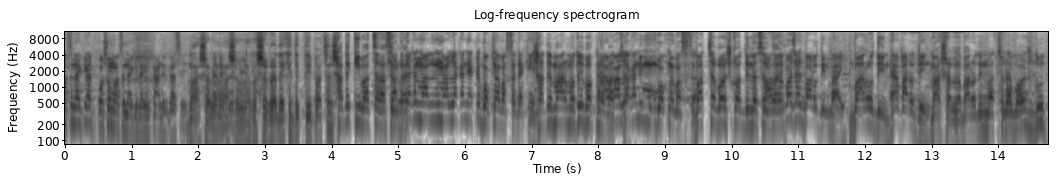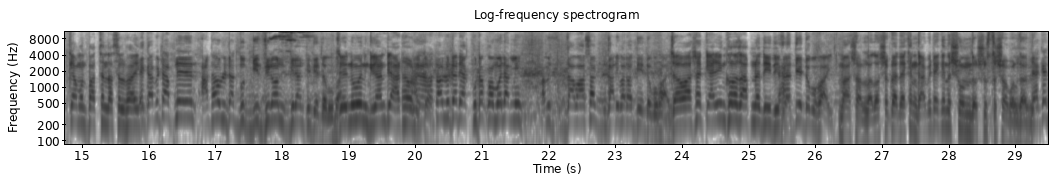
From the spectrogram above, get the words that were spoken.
আছে নাকি আর পশম আছে নাকি দেখেন কানের কাছে। মাশাআল্লাহ মাশাআল্লাহ। দর্শকরা দেখে দেখতেই পাচ্ছেন। সাথে কি বাচ্চা রাসেল সাথে দেখেন মাল- মাল্লাকানি একটা বকনা বাচ্চা দেখেন। সাথে মার মতোই বকনা হ্যাঁ, বাচ্চা। মাল্লাকানি বকনা বাচ্চা। বাচ্চা বয়স কত দিন রাসেল ভাই? বাচ্চার বয়স আজ বারো দিন ভাই। বারো দিন। হ্যাঁ বারো দিন। মাশাআল্লাহ বারো দিন বাচ্চাটা বয়স। দুধ কেমন পাচ্ছেন রাসেল ভাই? এই গাভিটা আপনি আঠারো লিটার দুধ জিরন গ্যারান্টি দিয়ে দেবো জেনুইন গ্যারান্টি আঠারো হ্যাঁ, লিটার। আঠারো লিটার এক ফুটা কম হলে আমি আমি যাওয়া আসা গাড়ি ভাড়া দিয়ে দেবো ভাই। যাওয়া আসা ক্যারিং খরচ আপনি দিয়ে দিবেন। হ্যাঁ দিয়ে দেবো ভাই। মাশাআল্লাহ দর্শকরা দেখেন গাবিটা কিন্তু সুন্দর সুস্থ সবল গাবি দেখেন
